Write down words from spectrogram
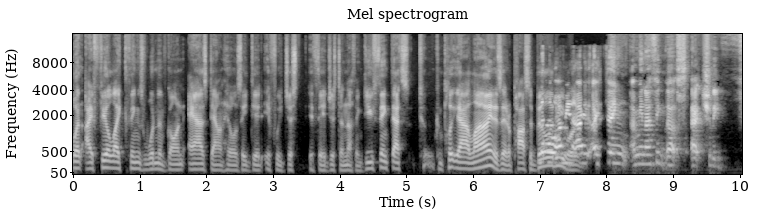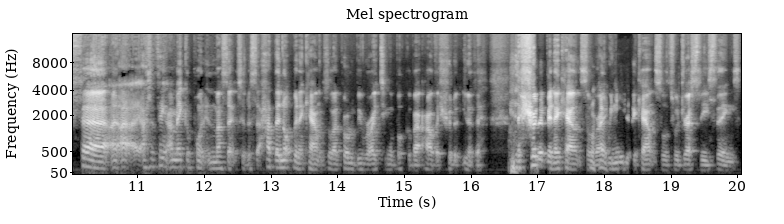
But I feel like things wouldn't have gone as downhill as they did if we just if they just done nothing. Do you think that's completely out of line? Is it a possibility? No, I mean, I, I, think I mean I think that's actually fair. I, I, I, think I make a point in Mass Exodus that had there not been a council, I'd probably be writing a book about how there should have, you know, there, there should have been a council, right? right? We needed a council to address these things,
